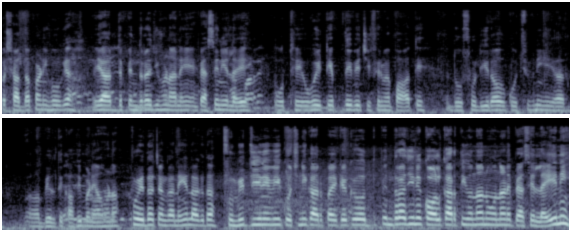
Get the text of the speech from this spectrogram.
ਪ੍ਰਸ਼ਾਦਾ ਪਾਣੀ ਹੋ ਗਿਆ ਯਾਰ ਦਪਿੰਦਰ ਜੀ ਹੁਣਾਂ ਨੇ ਪੈਸੇ ਨਹੀਂ ਲਏ ਉੱਥੇ ਉਹੀ ਟਿਪ ਦੇ ਵਿੱਚ ਹੀ ਫਿਰ ਮੈਂ ਪਾਤੇ 200 ਲੀਰਾ ਉਹ ਕੁਝ ਵੀ ਨਹੀਂ ਹੈ ਯਾਰ ਅਹ ਬਿੱਲ ਤੇ ਕਾਫੀ ਬਣਿਆ ਹੋਣਾ। ਕੋਈ ਇਹਦਾ ਚੰਗਾ ਨਹੀਂ ਲੱਗਦਾ। ਸੁਮਿਤ ਜੀ ਨੇ ਵੀ ਕੁਝ ਨਹੀਂ ਕਰ ਪਾਏ, ਕਿਉਂਕਿ ਉਹ ਦਪਿੰਦਰਾ ਜੀ ਨੇ ਕਾਲ ਕਰਤੀ, ਉਹਨਾਂ ਨੂੰ ਉਹਨਾਂ ਨੇ ਪੈਸੇ ਲਏ ਨਹੀਂ।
